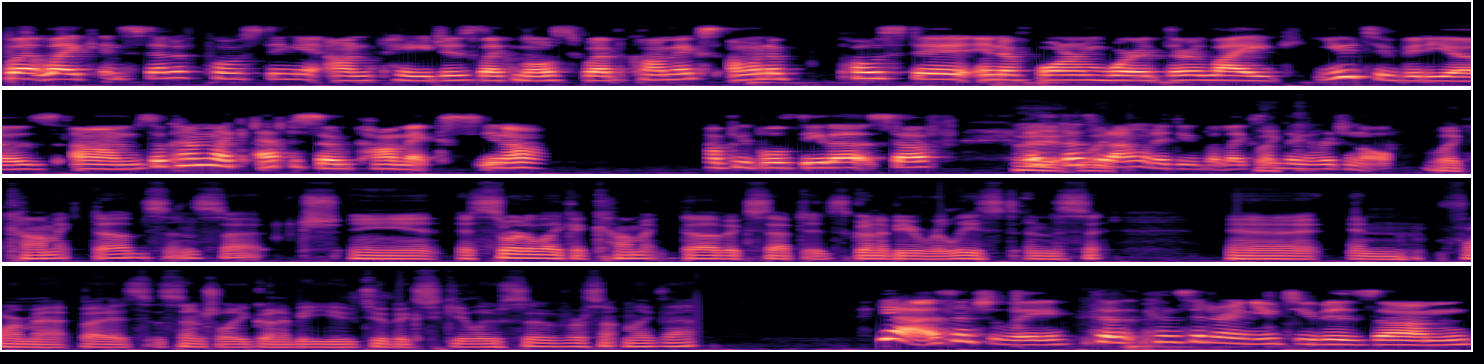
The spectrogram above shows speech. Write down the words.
but like instead of posting it on pages like most web comics, I want to post it in a form where they're like YouTube videos. Um, so kind of like episode comics, you know? How people see that stuff. Oh, That's, yeah, that's like- what I want to do, but like like- something original. like comic dubs and such. And it's sort of like a comic dub, except it's going to be released in the uh, in format, but it's essentially going to be YouTube exclusive or something like that. Yeah, essentially, co- considering YouTube is, um,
